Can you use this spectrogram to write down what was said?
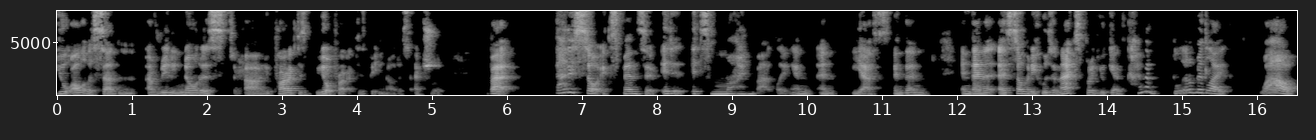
You all of a sudden are really noticed. Uh, your product is your product is being noticed actually, but that is so expensive. It's mind boggling. And and yes, and then and then as somebody who's an expert, you get kind of a little bit like, wow,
